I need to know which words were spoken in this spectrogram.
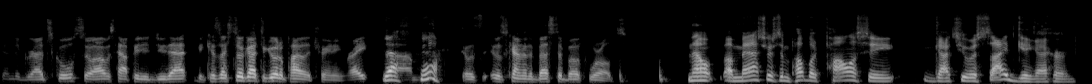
send to grad school. So I was happy to do that because I still got to go to pilot training, right? Yeah, um, yeah. It was it was kind of the best of both worlds. Now, a master's in public policy got you a side gig, I heard.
